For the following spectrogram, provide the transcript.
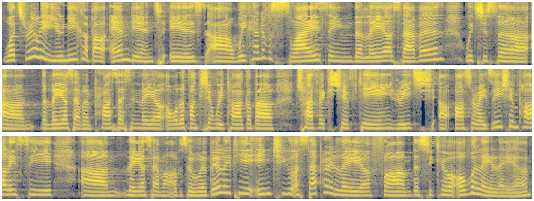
What's really unique about ambient is uh, we kind of slicing the layer seven, which is the, um, the layer seven processing layer, all the function we talk about, traffic shifting, reach uh, authorization policy, um, layer seven observability into a separate layer from the secure overlay layer.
